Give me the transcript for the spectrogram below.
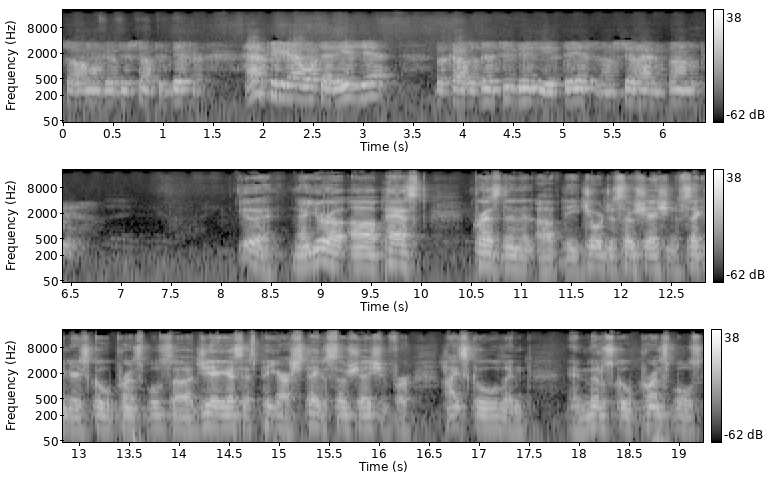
so I want to go do something different. I haven't figured out what that is yet because I've been too busy at this, and I'm still having fun with this. Good. Now you're a, a past president of the Georgia Association of Secondary School Principals, uh, GASSP, our state association for high school and, and middle school principals.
